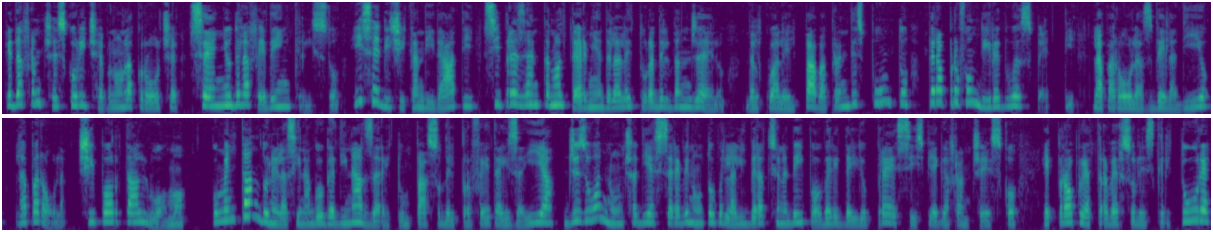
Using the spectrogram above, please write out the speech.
che da Francesco ricevono la croce, segno della fede in Cristo. I sedici candidati si presentano al termine della lettura del Vangelo, dal quale il Papa prende spunto per approfondire due aspetti. La parola svela Dio, la parola ci porta all'uomo. Commentando nella sinagoga di Nazareth un passo del profeta Isaia, Gesù annuncia di essere venuto per la liberazione dei poveri e degli oppressi, spiega Francesco, e proprio attraverso le scritture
